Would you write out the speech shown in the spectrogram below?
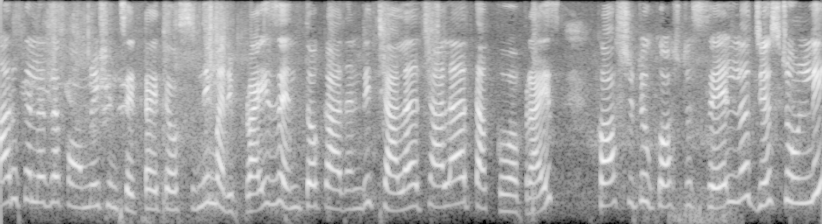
ఆరు కలర్ల కాంబినేషన్ సెట్ అయితే వస్తుంది. మరి ప్రైస్ ఎంతో కాదండి. చాలా చాలా తక్కువ ప్రైస్ కాస్ట్ టు కాస్ట్ సేల్లో just only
